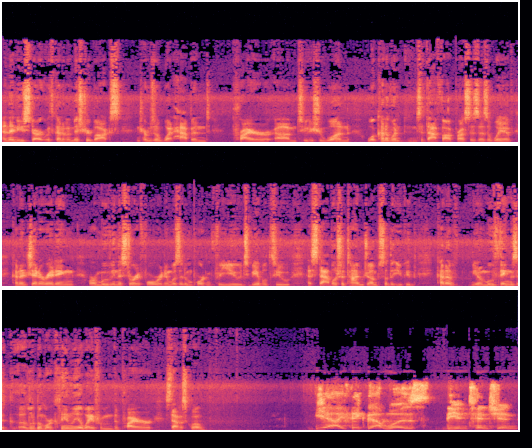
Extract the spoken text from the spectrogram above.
and then you start with kind of a mystery box in terms of what happened prior um, to issue one. What kind of went into that thought process as a way of kind of generating or moving the story forward? And was it important for you to be able to establish a time jump so that you could kind of you know move things a, a little bit more cleanly away from the prior status quo? Yeah, I think that was the intention.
